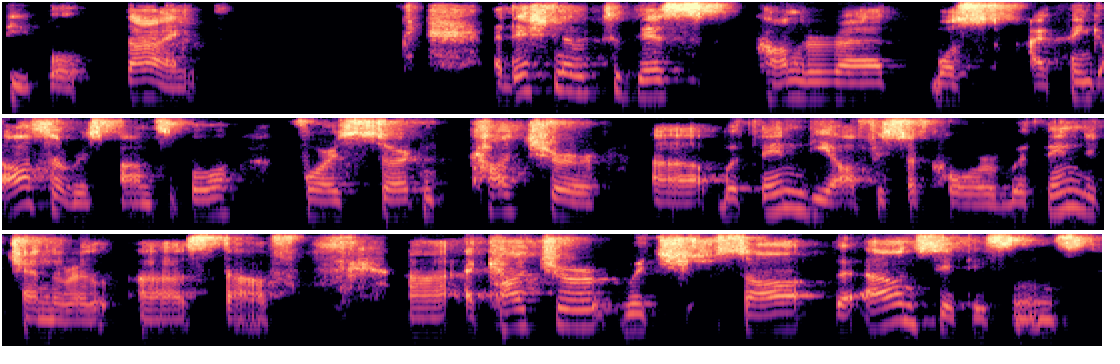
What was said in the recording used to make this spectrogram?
people died. Additional to this, Conrad was, I think, also responsible for a certain culture uh, within the officer corps, within the general uh, staff, uh, a culture which saw their own citizens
